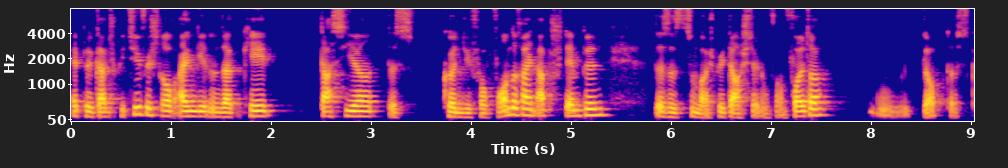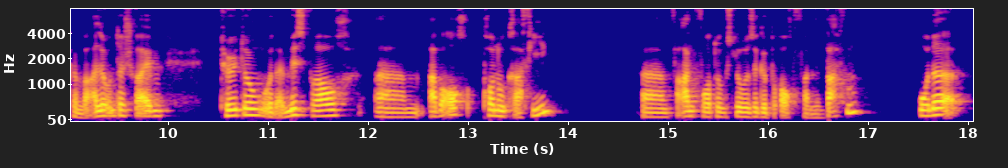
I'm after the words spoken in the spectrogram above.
Apple ganz spezifisch drauf eingeht und sagt, okay, das hier, das können die von vornherein abstempeln. Das ist zum Beispiel Darstellung von Folter. Ich glaube, das können wir alle unterschreiben. Tötung oder Missbrauch, ähm, aber auch Pornografie, äh, verantwortungsloser Gebrauch von Waffen oder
